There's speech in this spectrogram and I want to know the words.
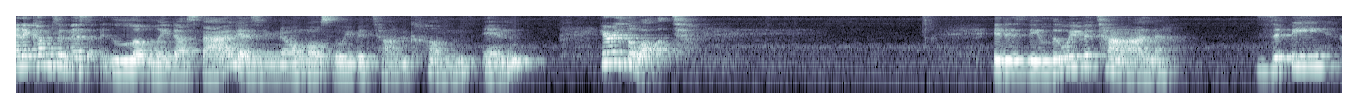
And it comes in this lovely dust bag, as you know, most Louis Vuitton come in. Here is the wallet. It is the Louis Vuitton Zippy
